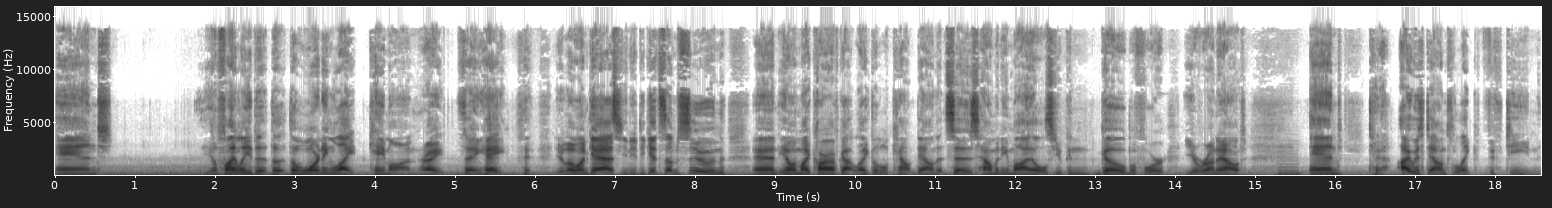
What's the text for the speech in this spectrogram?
And you know, finally the, the, the warning light came on, right? Saying, hey, you're low on gas, you need to get some soon. And, you know, in my car, I've got like the little countdown that says how many miles you can go before you run out. Mm-hmm. And I was down to like 15,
